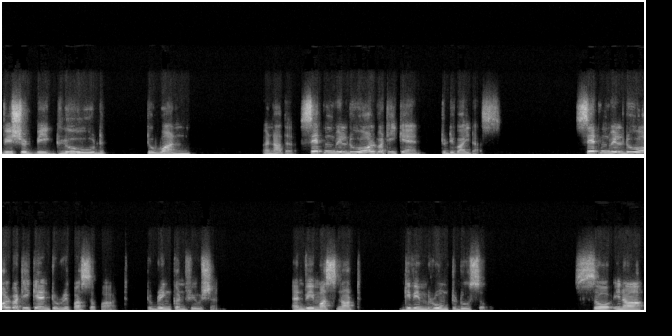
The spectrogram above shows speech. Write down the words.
We should be glued to one another. Satan will do all what he can to divide us. Satan will do all what he can to rip us apart, to bring confusion. And we must not give him room to do so. So in our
